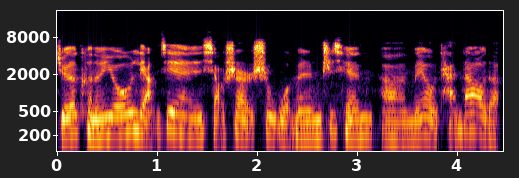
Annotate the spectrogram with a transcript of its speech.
觉得可能有两件小事儿是我们之前啊没有谈到的，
